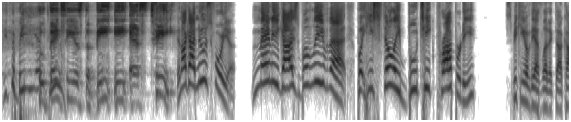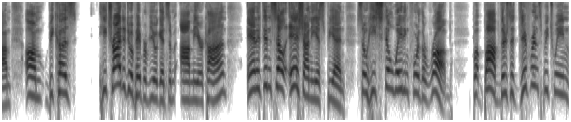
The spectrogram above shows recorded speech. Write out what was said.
He's the B E Who thinks he is the B E S T. And I got news for you. Many guys believe that, but he's still a boutique property. Speaking of the athletic.com, um, because he tried to do a pay per view against him, Amir Khan, and it didn't sell ish on ESPN. So he's still waiting for the rub. But Bob, there's a difference between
